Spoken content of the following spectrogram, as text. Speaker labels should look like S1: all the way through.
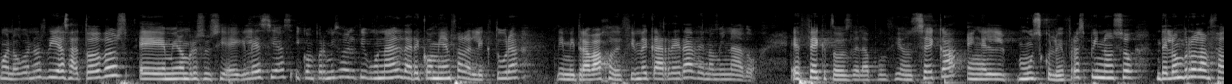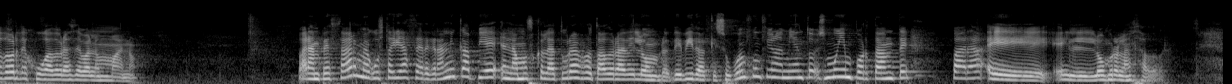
S1: Bueno, buenos días a todos. Eh, mi nombre es Lucía Iglesias y con permiso del tribunal daré comienzo a la lectura de mi trabajo de fin de carrera denominado Efectos de la punción seca en el músculo infraspinoso del hombro lanzador de jugadoras de balonmano. Para empezar, me gustaría hacer gran hincapié en la musculatura rotadora del hombro, debido a que su buen funcionamiento es muy importante para eh, el hombro lanzador.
